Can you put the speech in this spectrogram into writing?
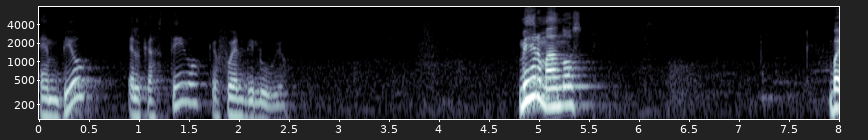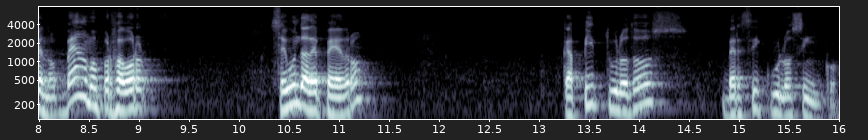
envió el castigo que fue el diluvio. Mis hermanos, bueno, veamos por favor, segunda de Pedro, capítulo 2, versículo 5.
